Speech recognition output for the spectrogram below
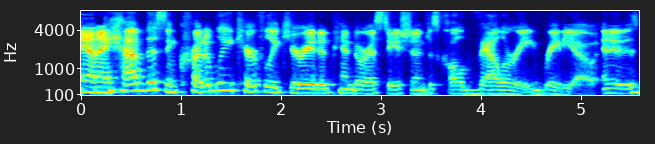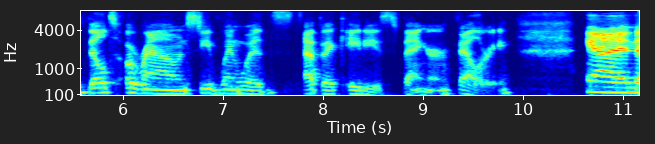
and I have this incredibly carefully curated Pandora station just called Valerie Radio, and it is built around Steve Winwood's epic '80s banger Valerie. And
